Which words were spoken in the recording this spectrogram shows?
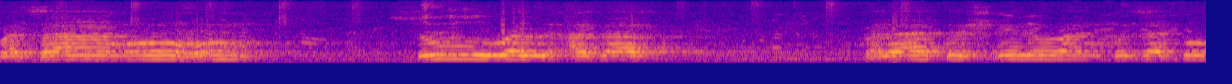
فساموهم سوء العذاب. فلا تشغلوا أنفسكم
